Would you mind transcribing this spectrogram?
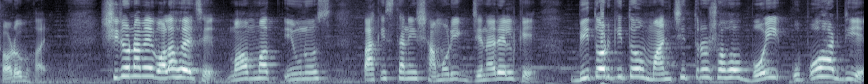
সরব হয়। শিরোনামে বলা হয়েছে, মোহাম্মদ ইউনুস পাকিস্তানি সামরিক জেনারেলকে বিতর্কিত মানচিত্রসহ বই উপহার দিয়ে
